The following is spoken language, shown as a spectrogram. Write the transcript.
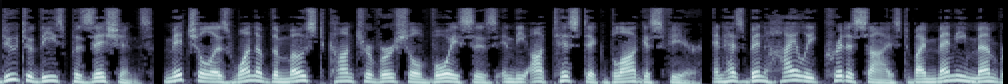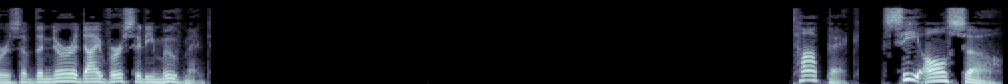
Due to these positions, Mitchell is one of the most controversial voices in the autistic blogosphere, and has been highly criticized by many members of the neurodiversity movement. Topic. See also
